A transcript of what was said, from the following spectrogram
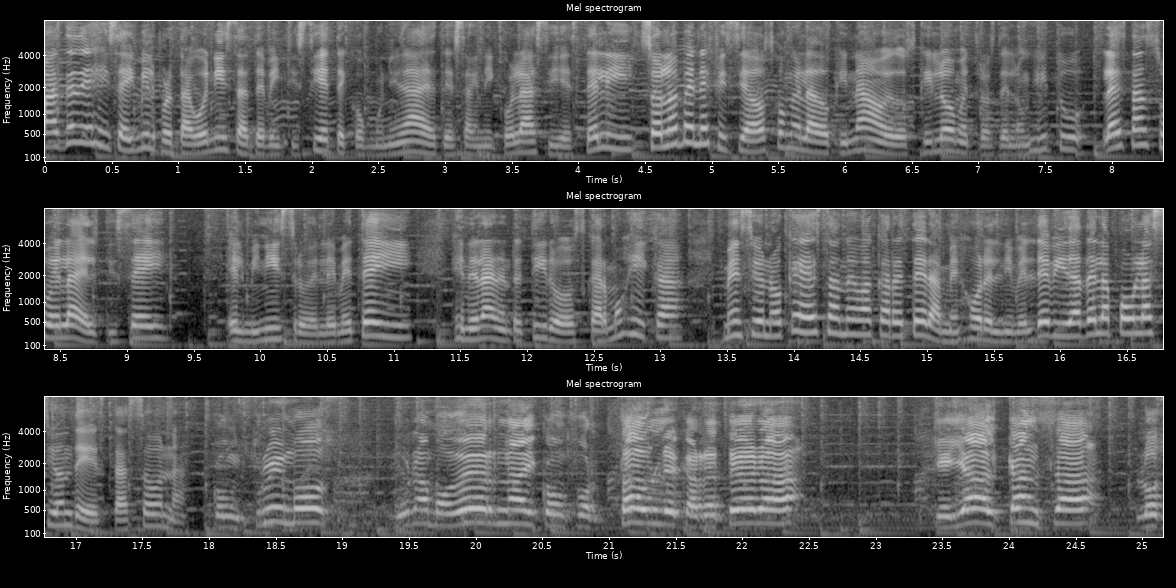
de 16.000 protagonistas de 27 comunidades de San Nicolás y Estelí son los beneficiados con el adoquinado de 2 kilómetros de longitud, la estanzuela El Tisei. El ministro del MTI, general en retiro Oscar Mojica, mencionó que esta nueva carretera mejora el nivel de vida de la población de esta zona. Construimos una moderna y confortable carretera que ya alcanza los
